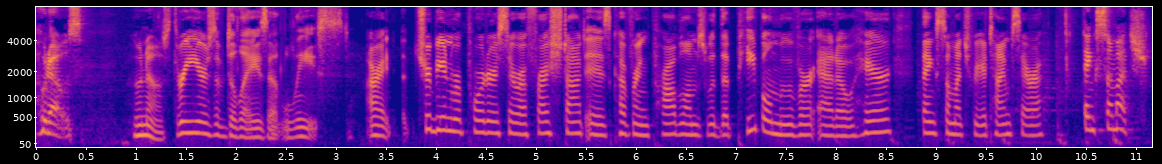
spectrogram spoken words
who knows? Who knows? Three years of delays at least. All right. Tribune reporter Sarah Freishtat is covering problems with the people mover at O'Hare. Thanks so much for your time, Sarah. Thanks so much.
